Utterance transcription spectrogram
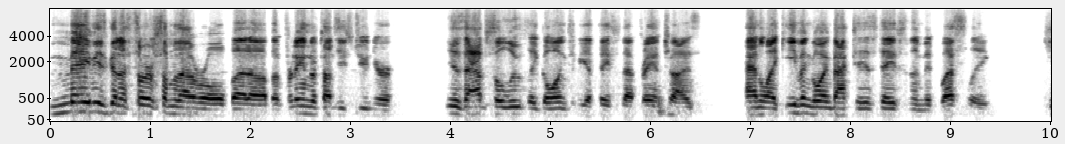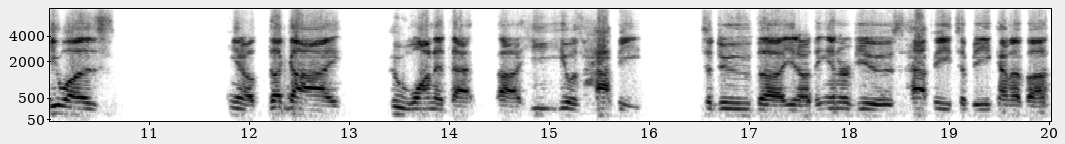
maybe is going to serve some of that role. But uh, but Fernando Tatis Jr. is absolutely going to be a face of that franchise. And like even going back to his days in the Midwest League, he was you know, the guy who wanted that. Uh, he he was happy to do the you know the interviews, happy to be kind of a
